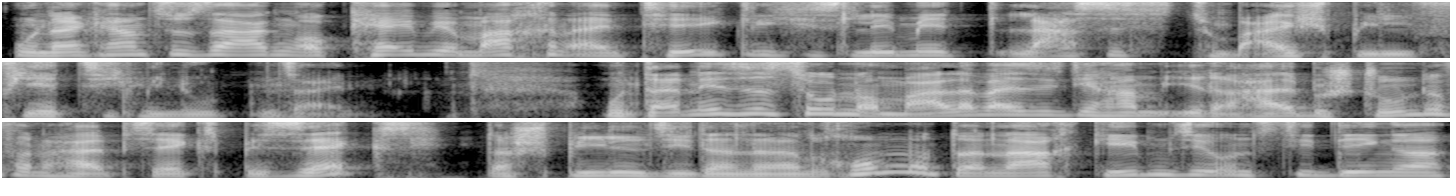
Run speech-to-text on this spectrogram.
Und dann kannst du sagen, okay, wir machen ein tägliches Limit, lass es zum Beispiel 40 Minuten sein. Und dann ist es so, normalerweise, die haben ihre halbe Stunde von halb sechs bis sechs, da spielen sie dann dran rum und danach geben sie uns die Dinger,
